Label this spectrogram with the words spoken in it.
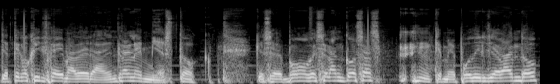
ya tengo 15 de madera. Entran en mi stock. Que supongo que serán cosas que me puedo ir llevando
